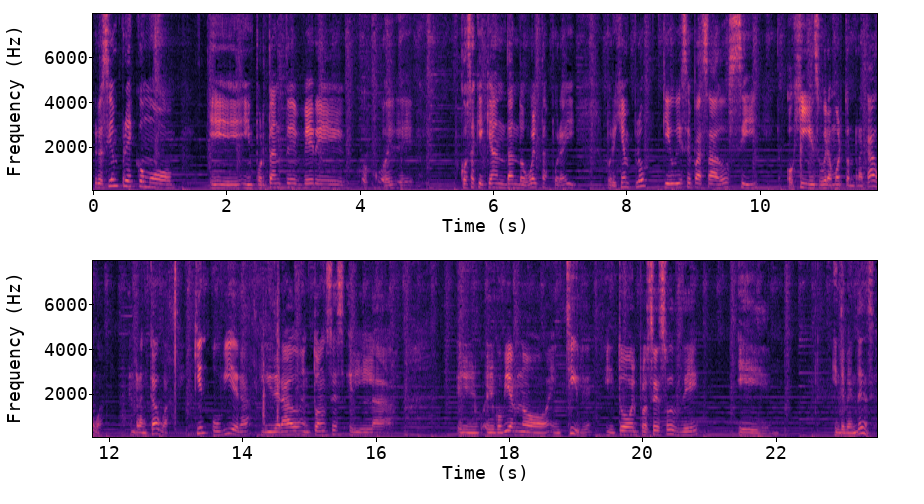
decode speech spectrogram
Pero siempre es como eh, importante ver eh, eh, cosas que quedan dando vueltas por ahí. Por ejemplo, ¿qué hubiese pasado si O'Higgins hubiera muerto en Rancagua? En Rancagua quién hubiera liderado entonces el, el, gobierno en Chile y todo el proceso de eh, independencia.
